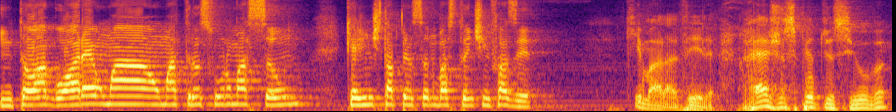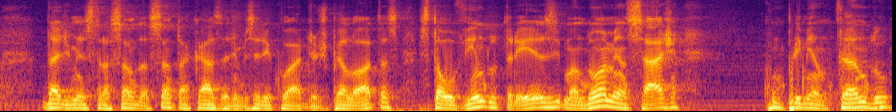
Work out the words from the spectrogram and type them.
Então agora é uma, uma transformação que a gente está pensando bastante em fazer. Que maravilha. Regis Pinto e Silva, da administração da Santa Casa de Misericórdia de Pelotas, está ouvindo o 13, mandou uma mensagem cumprimentando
